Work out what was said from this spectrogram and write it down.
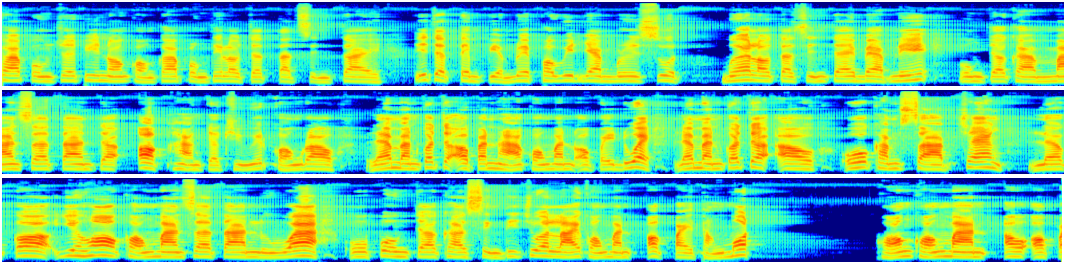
ข้าปรงช่วยพี่น้องของข้าปรงที่เราจะตัดสินใจ ที่จะเต็มเปี่ยมด้วยพระวิญญาณบริสุทธิ์ เมื่อเราตัดสินใจแบบนี้ปงเจ้าค่ะมารซาตานจะออกห่างจากชีวิตของเรา และมันก็จะเอาปัญหาของมันออกไปด้วย และมันก็จะเอาโอ้คำสาปแช่ง แล้วก็ยี่ห้อของมารซาตานหรือว่าโอ้ปงเจ้าค่ะสิ่งที่ชั่วร้ายของมันออกไปทั้งหมด ของของมันเอาออกไป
